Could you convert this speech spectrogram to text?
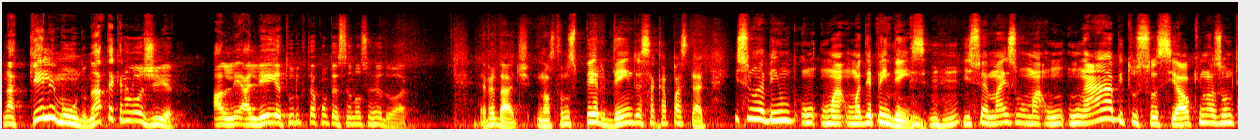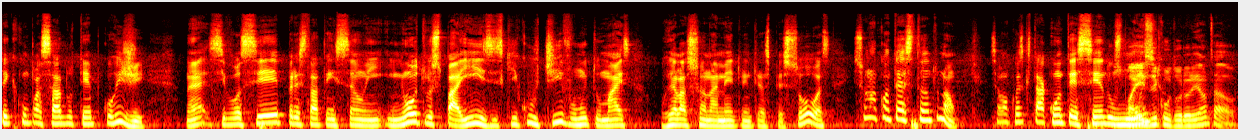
naquele mundo, na tecnologia, alheia a tudo que está acontecendo ao seu redor. É verdade. Nós estamos perdendo essa capacidade. Isso não é bem um, uma, uma, dependência. Uhum. Isso é mais uma, um, um hábito social que nós vamos ter que, com o passar do tempo, corrigir. Né? Se você prestar atenção em, em outros países que cultivam muito mais o relacionamento entre as pessoas, isso não acontece tanto, não. Isso é uma coisa que está acontecendo Os muito. países de cultura oriental.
